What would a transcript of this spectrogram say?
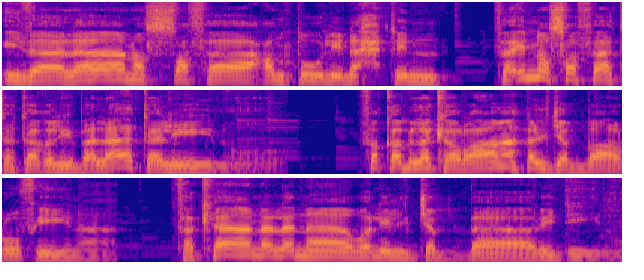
إذا لأن الصفا عن طول نحت فإن صفاه تغلب لا تلين. فقبل كرامها الجبار فينا فكان لنا وللجبار دين.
